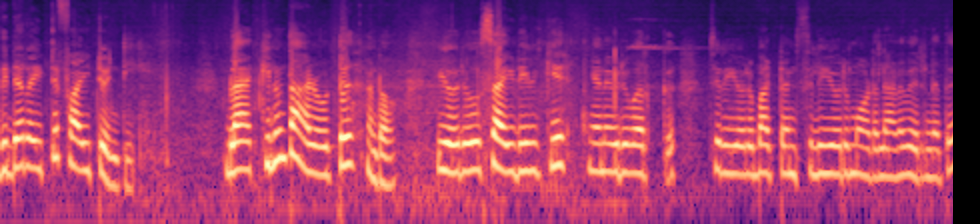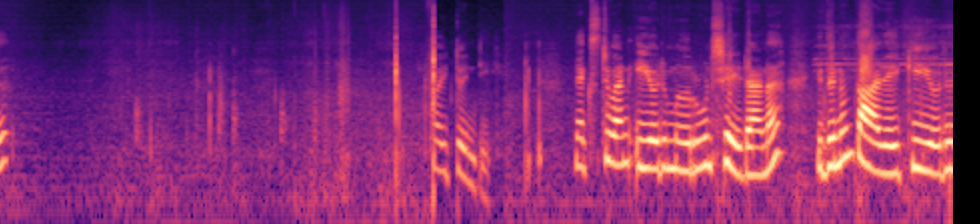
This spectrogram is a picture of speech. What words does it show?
ഇതിന്റെ റേറ്റ് ഫൈവ് ട്വന്റി ബ്ലാക്കിനും താഴോട്ട് കണ്ടോ? ഈ ഒരു സൈഡിലേക്ക് ഇങ്ങനെ ഒരു വർക്ക് ചെറിയൊരു ബട്ടൺസിൽ ഈ ഒരു മോഡലാണ് വരുന്നത്. ഫൈവ് ട്വന്റി നെക്സ്റ്റ് വൺ ഈ ഒരു മെറൂൺ ഷെയ്ഡാണ് ഇതിനും താഴേക്ക് ഈ ഒരു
